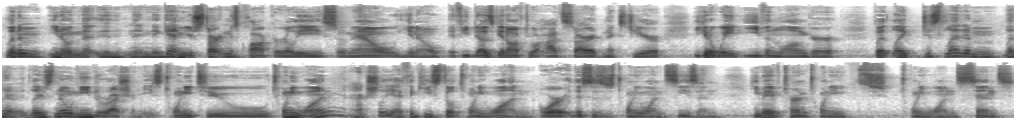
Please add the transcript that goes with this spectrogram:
let him, you know. And, and again, you're starting his clock early, so now you mm-hmm. know if he does get off to a hot start next year, you got to wait even longer. But like, just let him. Let him. There's no need to rush him. He's 22, 21. Actually, I think he's still 21, or this is his 21 season. He may have turned 20, 21 since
